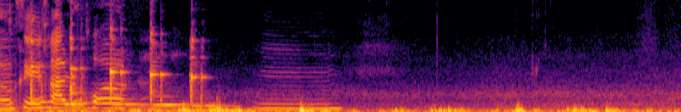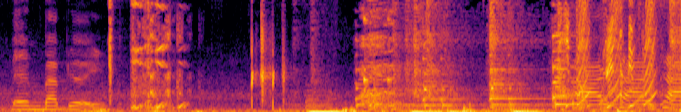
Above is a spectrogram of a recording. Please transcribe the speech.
โอเคค่ะทุกคนเป็นแบบเดียวเองชาชาชา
